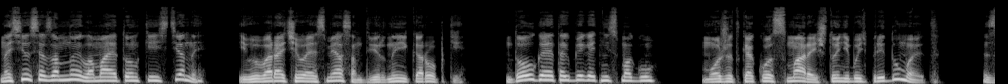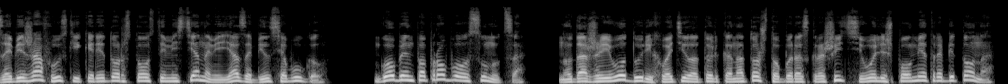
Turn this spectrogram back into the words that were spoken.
носился за мной, ломая тонкие стены и выворачивая с мясом дверные коробки. Долго я так бегать не смогу. Может, кокос с Марой что-нибудь придумают? Забежав в узкий коридор с толстыми стенами, я забился в угол. Гоблин попробовал сунуться, но даже его дури хватило только на то, чтобы раскрошить всего лишь полметра бетона.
